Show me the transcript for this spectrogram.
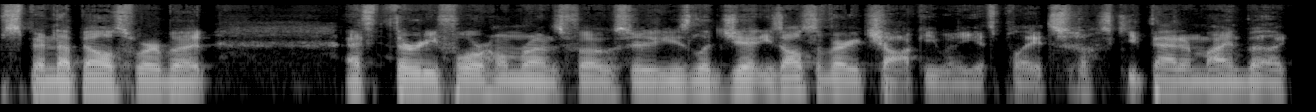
spend up elsewhere, but that's 34 home runs, folks. He's legit. He's also very chalky when he gets played. So keep that in mind. But like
